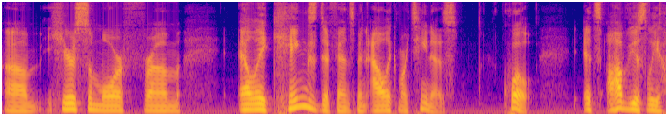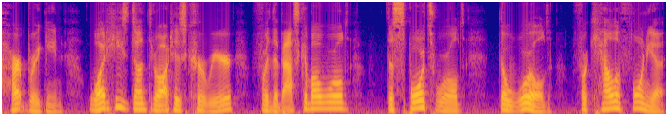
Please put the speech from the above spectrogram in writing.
Um, here's some more from LA Kings defenseman Alec Martinez. Quote, it's obviously heartbreaking what he's done throughout his career for the basketball world, the sports world, the world, for California,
